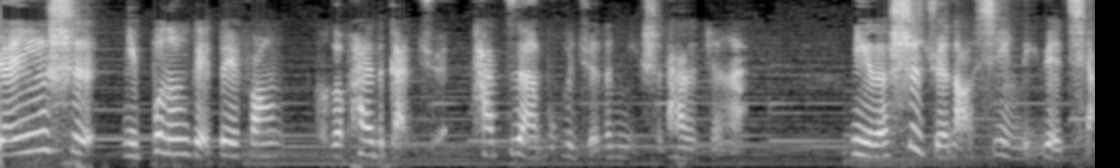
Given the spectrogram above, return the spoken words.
原因是你不能给对方合拍的感觉，他自然不会觉得你是他的真爱。你的视觉脑吸引力越强，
